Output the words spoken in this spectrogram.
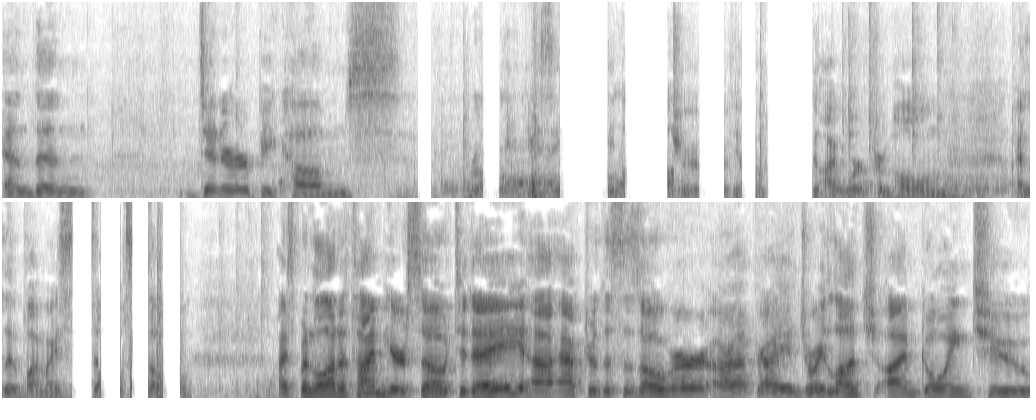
and then dinner becomes really easy. I work from home. I live by myself, so I spend a lot of time here. So today, uh, after this is over, or after I enjoy lunch, I'm going to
